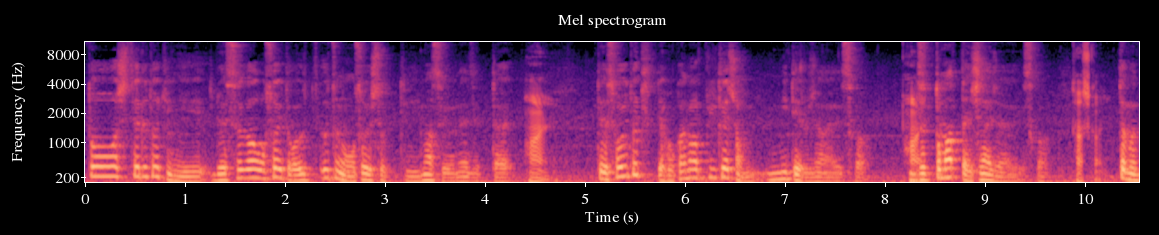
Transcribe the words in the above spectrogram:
トをしてる時にレスが遅いとか打打つの遅い人っていますよね絶対。はい。でそういう時って他のアプリケーション見てるじゃないですか、はい。ずっと待ったりしないじゃないですか。確かに。でも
